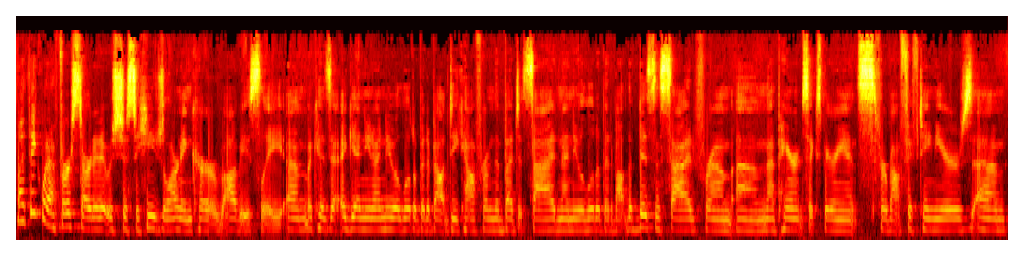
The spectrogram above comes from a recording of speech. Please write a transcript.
Well, I think when I first started, it was just a huge learning curve, obviously, um, because again, you know, I knew a little bit about decal from the budget side, and I knew a little bit about the business side from um, my parents' experience for about 15 years. Um,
